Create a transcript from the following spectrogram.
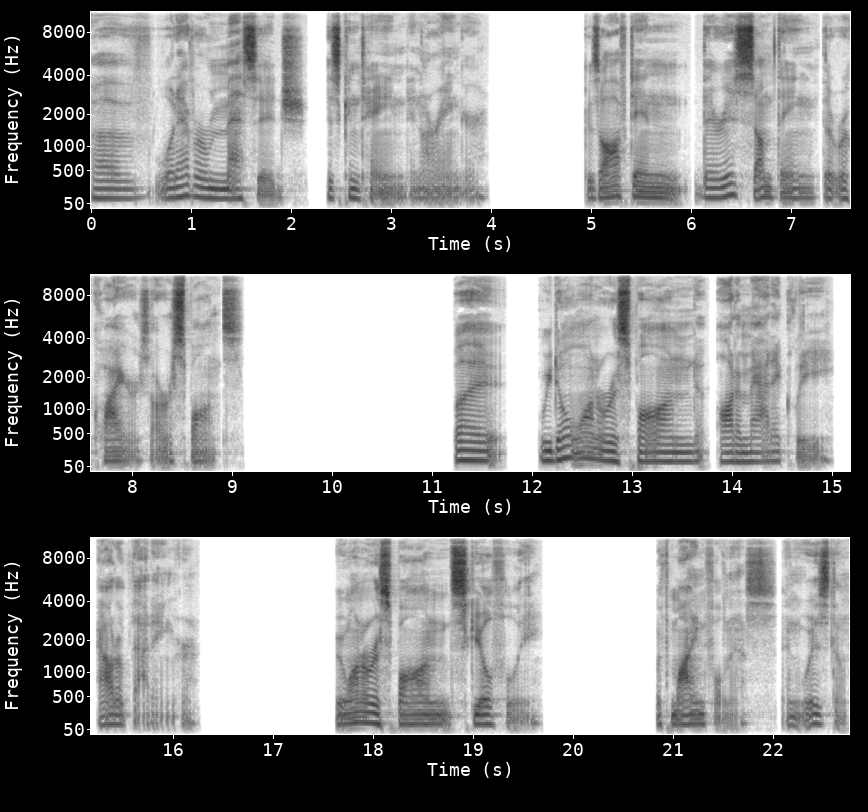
of whatever message is contained in our anger. Because often there is something that requires our response. But we don't want to respond automatically out of that anger. We want to respond skillfully with mindfulness and wisdom.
